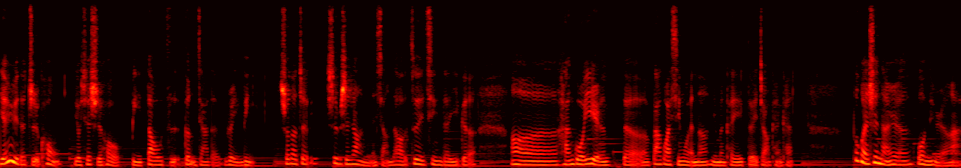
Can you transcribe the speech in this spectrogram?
言语的指控有些时候比刀子更加的锐利。说到这里，是不是让你们想到最近的一个呃韩国艺人的八卦新闻呢？你们可以对照看看。不管是男人或女人啊，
